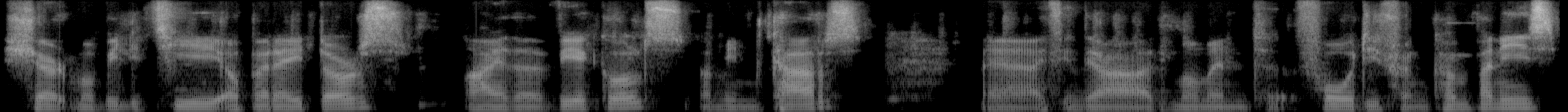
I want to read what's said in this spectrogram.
shared mobility operators, either vehicles, I mean cars. Uh, I think there are at the moment four different companies,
